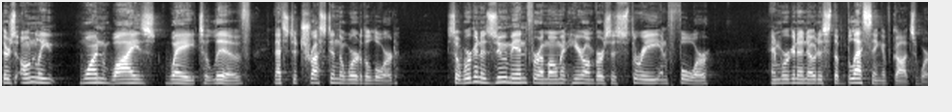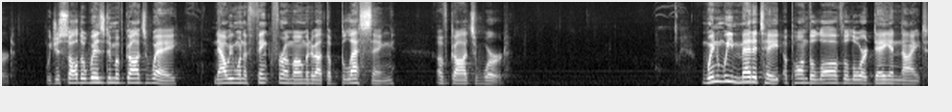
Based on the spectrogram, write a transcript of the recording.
there's only one wise way to live that's to trust in the word of the Lord. So we're going to zoom in for a moment here on verses 3 and 4, and we're going to notice the blessing of God's word. We just saw the wisdom of God's way. Now we want to think for a moment about the blessing of God's word. when we meditate upon the law of the Lord day and night,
